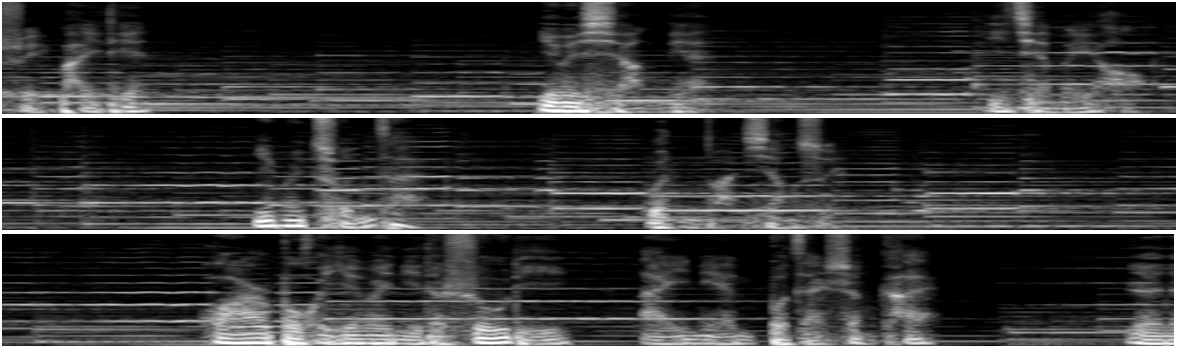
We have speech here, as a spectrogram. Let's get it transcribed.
水拍天。因为想念，一切美好；因为存在，温暖相随。花儿不会因为你的疏离。来年不再盛开，人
